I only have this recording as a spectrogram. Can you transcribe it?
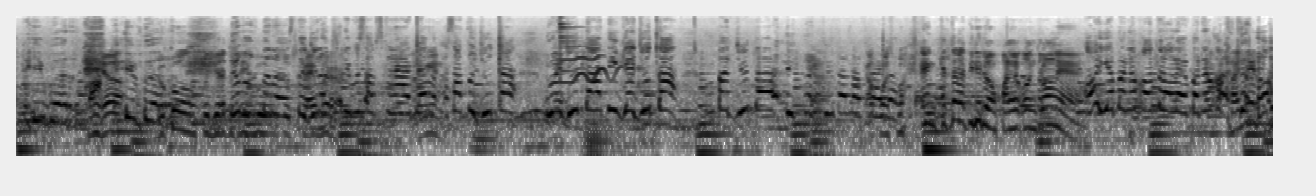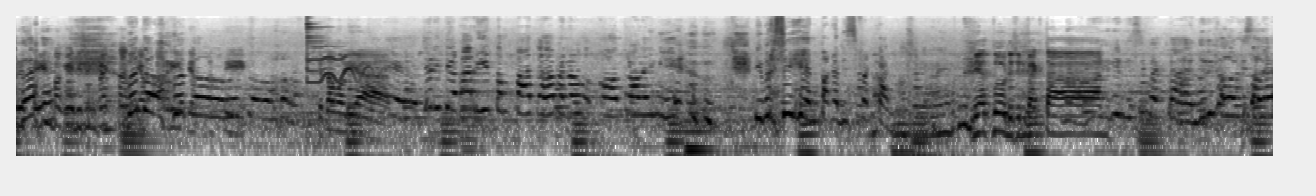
ya, kehibur Ya, Kehibur dukung 700.000 Dukung terus, subscriber. 700 ribu subscriber Amin. 1 juta, 2 juta, 3 juta, 4 juta, 5 juta Gak subscriber. Eh, kita lihat ini dong panel kontrolnya. Oh iya panel kontrol ya, panel kontrol Makanya dibersihin pakai disinfektan tiap Betul, hari, tiap betul, detik. betul. Kita mau lihat. Iya, Jadi tiap hari tempat uh, panel kontrol ini dibersihin pakai disinfektan Lihat tuh disinfektan. Ini disinfektan. Jadi kalau misalnya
